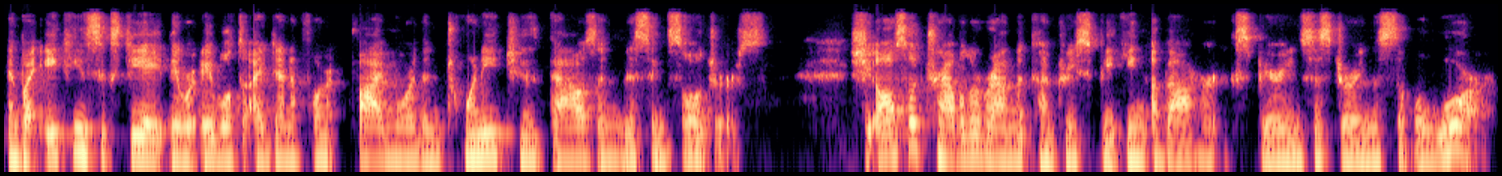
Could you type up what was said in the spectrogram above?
And by 1868, they were able to identify more than 22,000 missing soldiers. She also traveled around the country speaking about her experiences during the Civil War.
